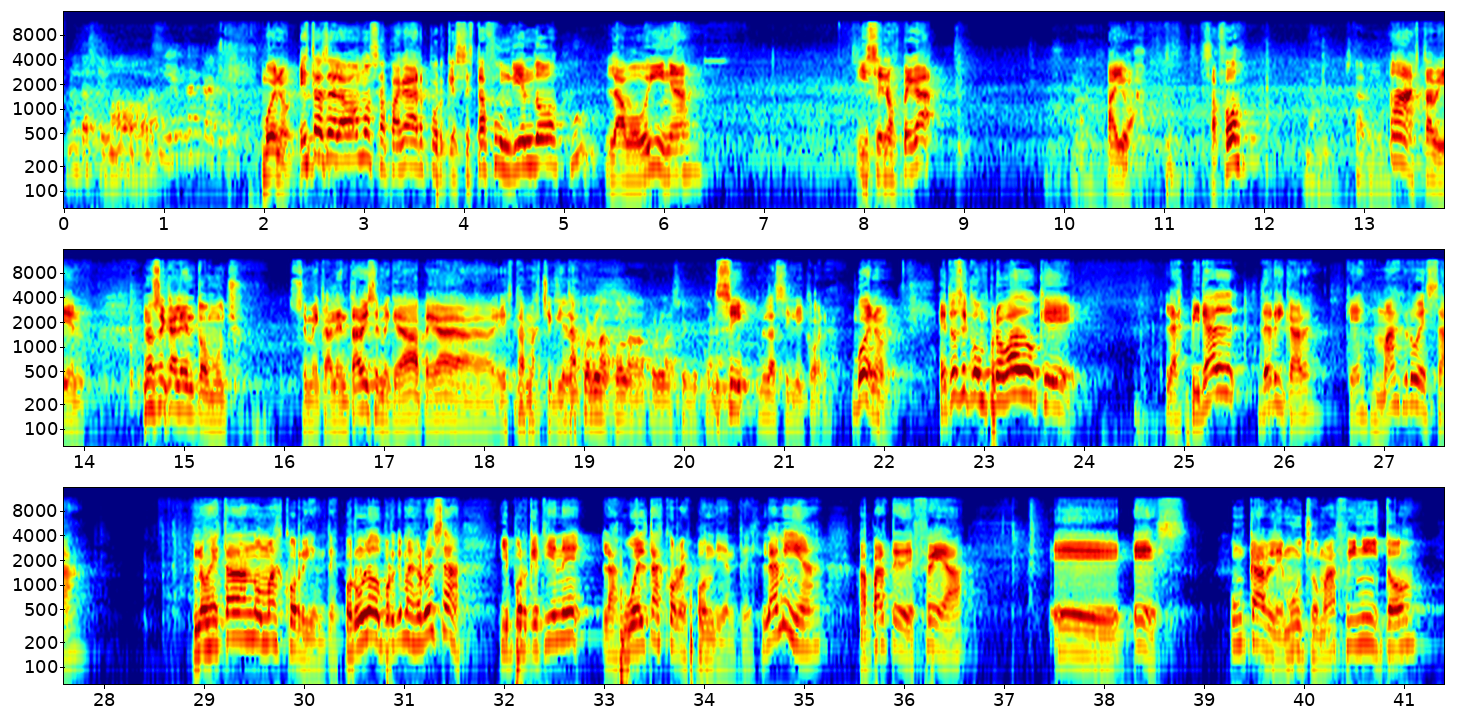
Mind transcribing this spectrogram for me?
¿No te has quemado ahora? Sí, está caliente. Bueno, esta ya la vamos a apagar porque se está fundiendo Uh. la bobina y se nos pega. Ahí va. ¿Zafó? No, está bien. Ah, está bien. No se calentó mucho. Se me calentaba y se me quedaba pegada esta más chiquita. Será por la cola, por la silicona. Sí, la silicona. Bueno, entonces comprobado que la espiral de Ricard, que es más gruesa, nos está dando más corrientes. Por un lado, porque es más gruesa y porque tiene las vueltas correspondientes. La mía, aparte de fea, eh, es un cable mucho más finito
